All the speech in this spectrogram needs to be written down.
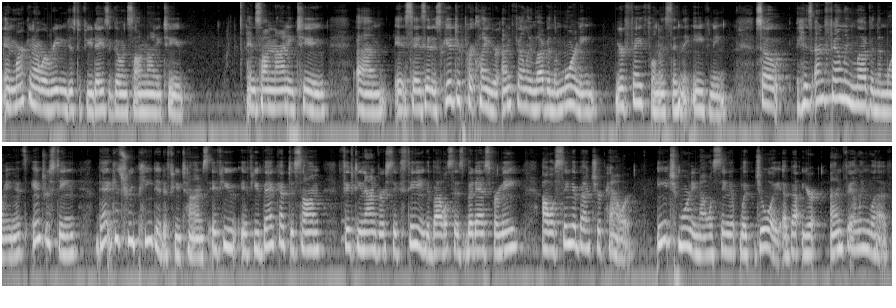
And Mark and I were reading just a few days ago in Psalm 92. In Psalm 92, um, it says, It is good to proclaim your unfailing love in the morning, your faithfulness in the evening. So, his unfailing love in the morning. It's interesting that gets repeated a few times. If you if you back up to Psalm 59 verse 16, the Bible says, "But as for me, I will sing about your power. Each morning I will sing with joy about your unfailing love,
